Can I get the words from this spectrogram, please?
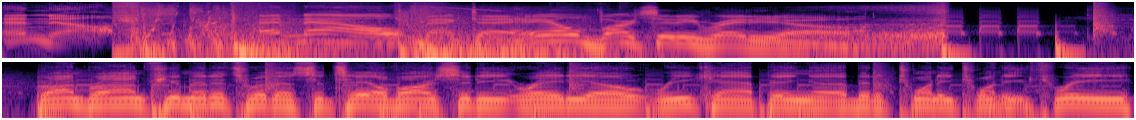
And now. And now, back to Hail Varsity Radio. Ron Brown, few minutes with us at Hail Varsity Radio, recapping a bit of 2023.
